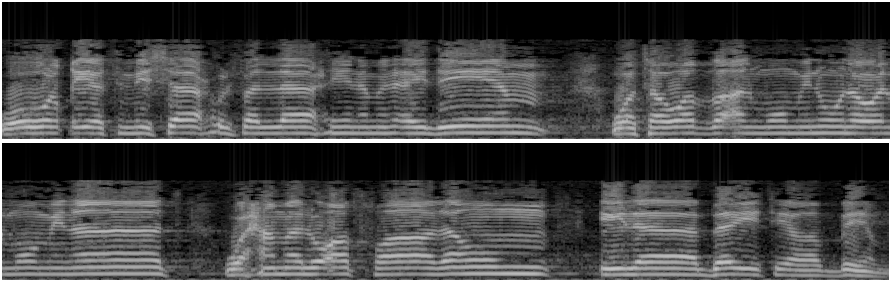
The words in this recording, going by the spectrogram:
وألقيت مساح الفلاحين من أيديهم وتوضأ المؤمنون والمؤمنات وحملوا أطفالهم إلى بيت ربهم.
